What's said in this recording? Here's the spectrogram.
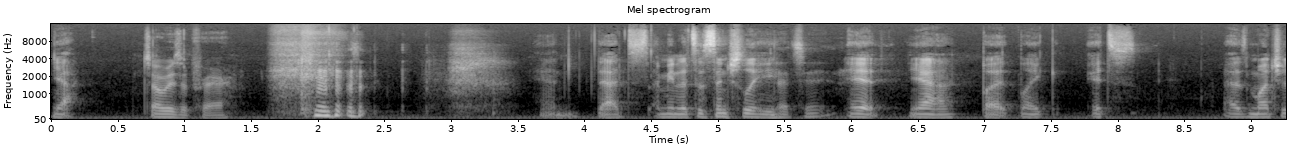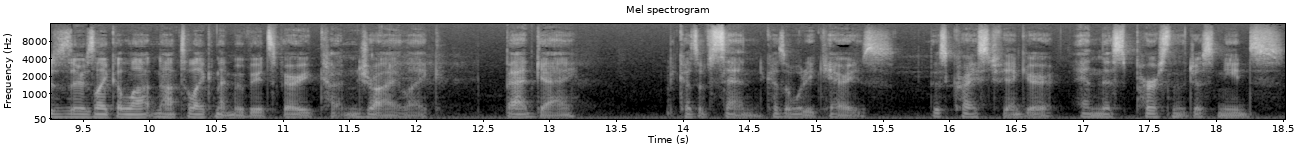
Yeah. It's always a prayer. And that's, I mean, it's essentially That's it. it. Yeah. But, like, it's as much as there's, like, a lot not to like in that movie, it's very cut and dry. Like, bad guy because of sin, because of what he carries. This Christ figure and this person that just needs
